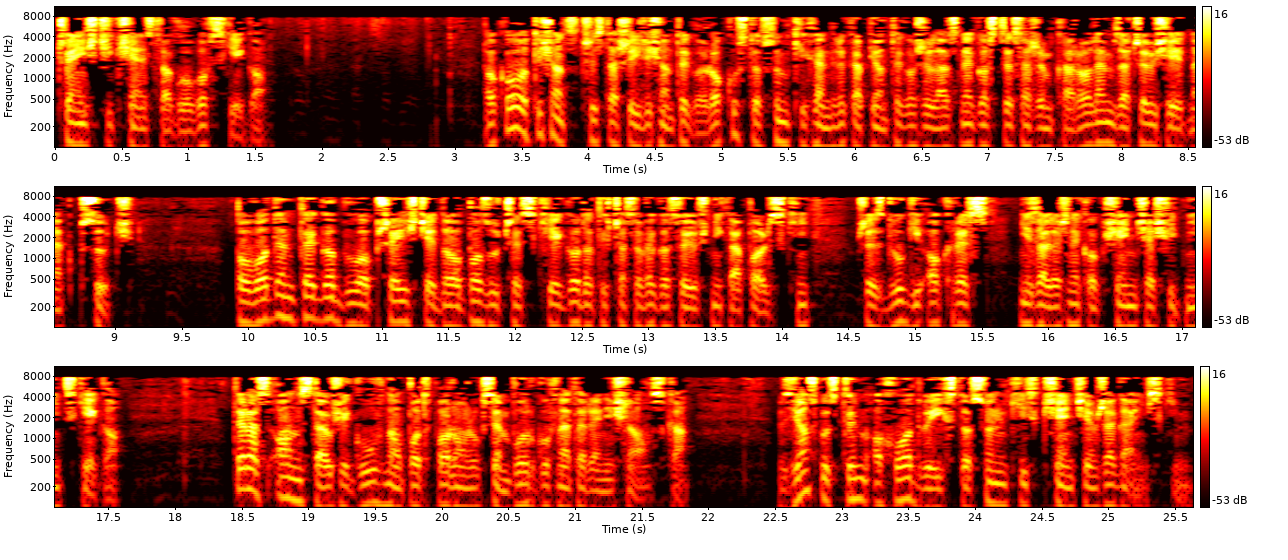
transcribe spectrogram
części księstwa głogowskiego. Około 1360 roku stosunki Henryka V Żelaznego z cesarzem Karolem zaczęły się jednak psuć. Powodem tego było przejście do obozu czeskiego, dotychczasowego sojusznika Polski, przez długi okres niezależnego księcia Świdnickiego. Teraz on stał się główną podporą Luksemburgów na terenie Śląska. W związku z tym ochłodły ich stosunki z księciem żagańskim.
